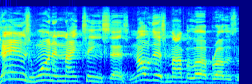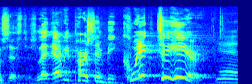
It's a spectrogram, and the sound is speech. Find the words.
James 1 and 19 says, Know this, my beloved brothers and sisters. Let every person be quick to hear, Yes,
